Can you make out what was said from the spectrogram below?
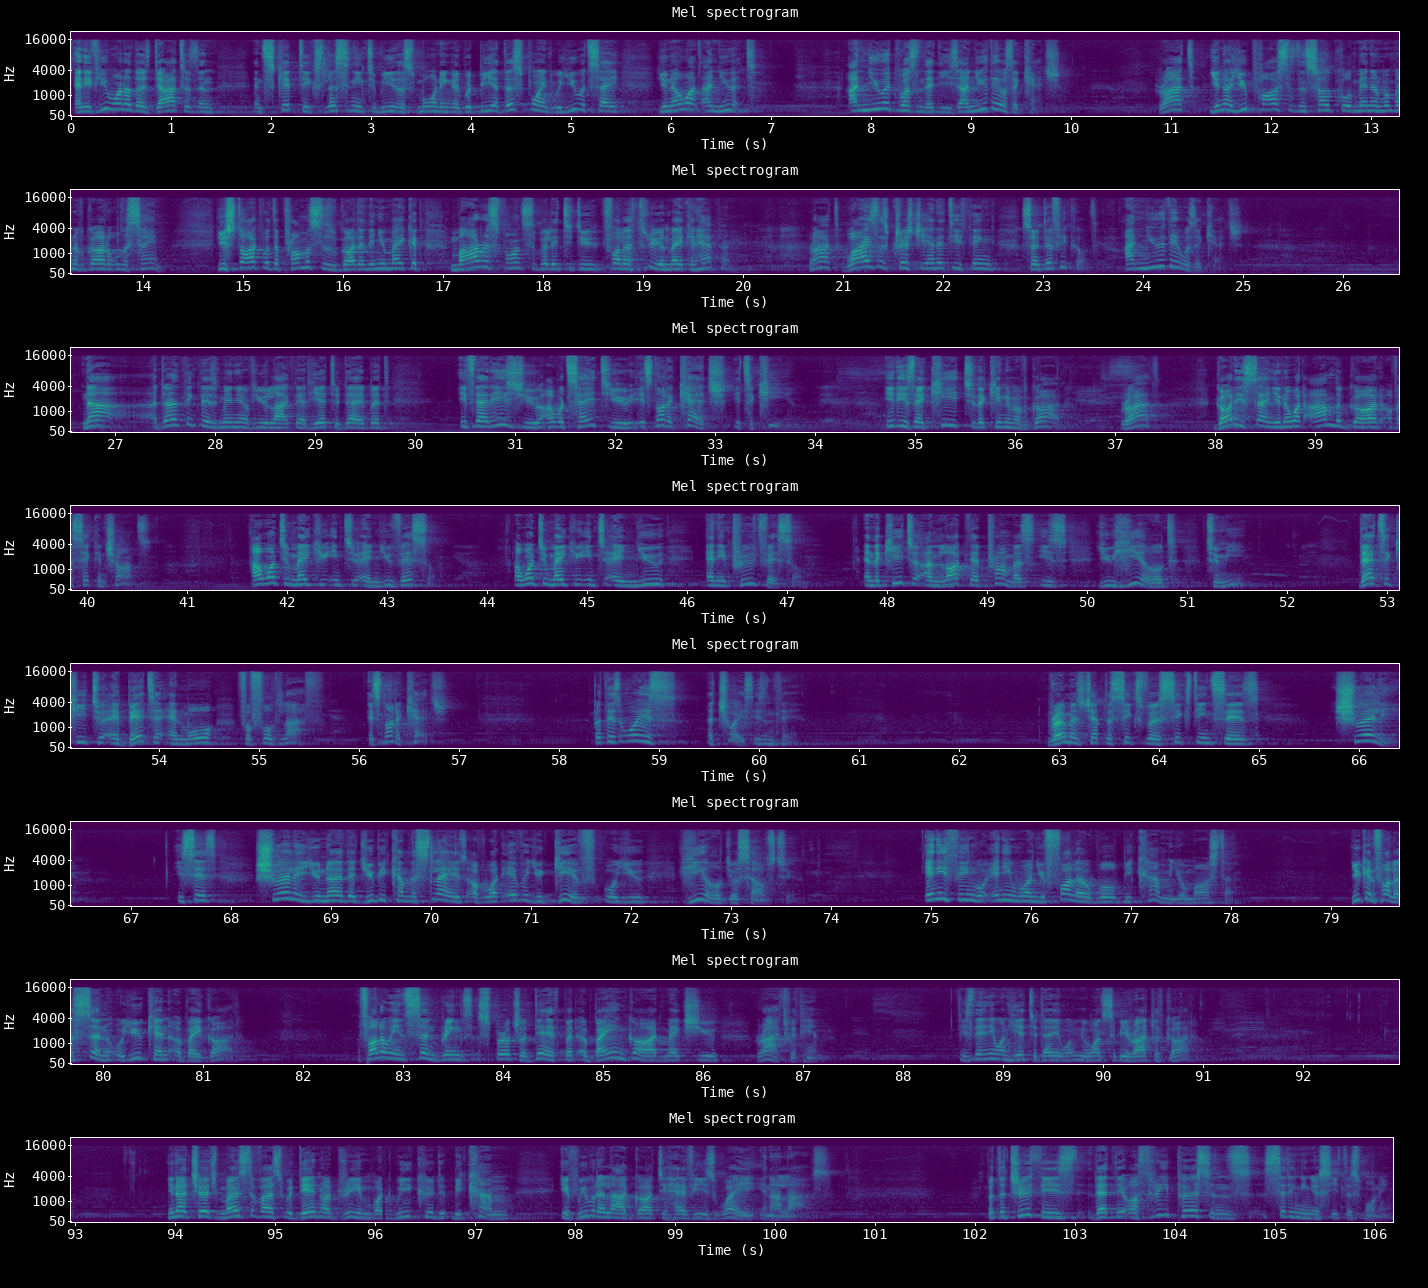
And if you're one of those doubters and, and skeptics listening to me this morning, it would be at this point where you would say, you know what? I knew it. I knew it wasn't that easy. I knew there was a catch. Right? You know, you pastors and so called men and women of God all the same. You start with the promises of God and then you make it my responsibility to follow through and make it happen. Right? Why is this Christianity thing so difficult? I knew there was a catch. Now, I don't think there's many of you like that here today, but if that is you, I would say to you, it's not a catch, it's a key. It is a key to the kingdom of God, right? God is saying, you know what? I'm the God of a second chance. I want to make you into a new vessel. I want to make you into a new and improved vessel. And the key to unlock that promise is you yield to me. That's a key to a better and more fulfilled life. It's not a catch. But there's always a choice, isn't there? Romans chapter 6, verse 16 says, Surely, he says, Surely you know that you become the slaves of whatever you give or you yield yourselves to. Anything or anyone you follow will become your master. You can follow sin or you can obey God. Following sin brings spiritual death, but obeying God makes you right with Him. Is there anyone here today who wants to be right with God? You know, church, most of us would dare not dream what we could become if we would allow God to have His way in our lives. But the truth is that there are three persons sitting in your seat this morning.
